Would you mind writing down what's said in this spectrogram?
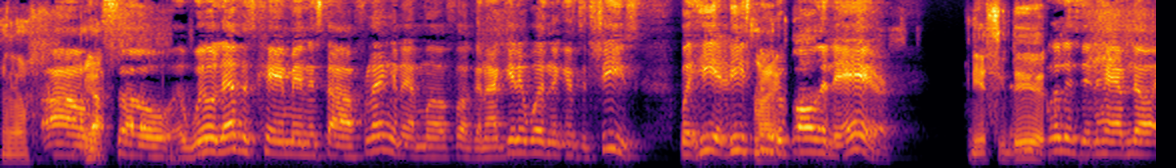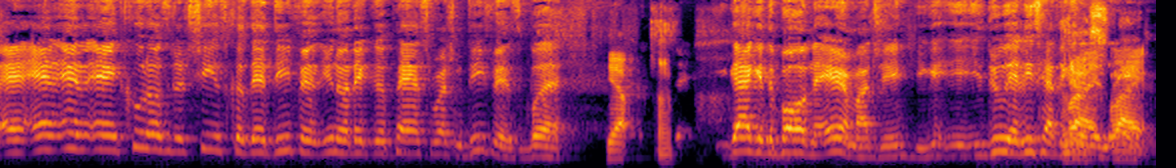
Yeah, Um, Yeah. So Will Levis came in and started flinging that motherfucker. And I get it wasn't against the Chiefs, but he at least threw Right. the ball in the air. Yes, he did. Willis didn't have no, and and and, and kudos to the Chiefs because their defense, you know, they good pass rushing defense, but Yep. you gotta get the ball in the air, my G. You get, you do at least have to get Right, it in the right. air.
